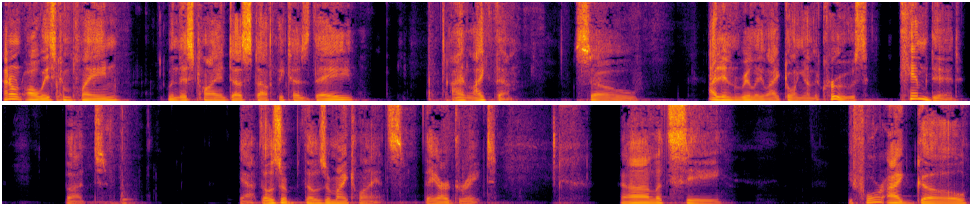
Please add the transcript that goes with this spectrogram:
I don't always complain when this client does stuff because they, I like them. So I didn't really like going on the cruise. Kim did, but yeah, those are those are my clients. They are great. Uh, let's see. Before I go,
